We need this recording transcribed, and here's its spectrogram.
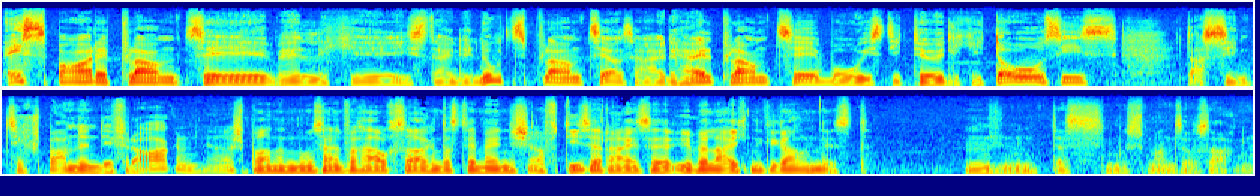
essbare Pflanze, welche ist eine Nutzpflanze, also eine Heilpflanze, wo ist die tödliche Dosis. Das sind spannende Fragen. Ja, spannend. Muss einfach auch sagen, dass der Mensch auf dieser Reise über Leichen gegangen ist. Mhm, das muss man so sagen.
